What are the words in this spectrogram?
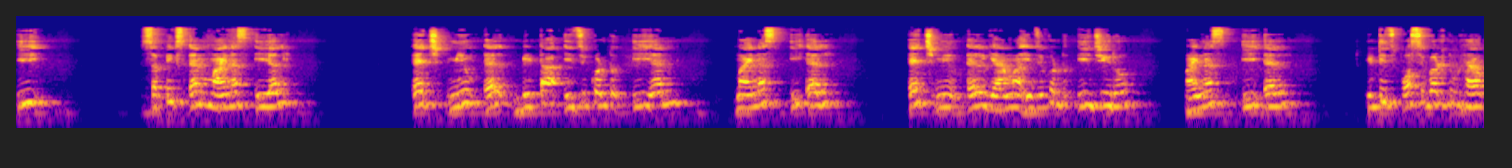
e suffix m minus E L H mu L beta is equal to en minus el h mu L gamma is equal to e0 minus el it is possible to have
